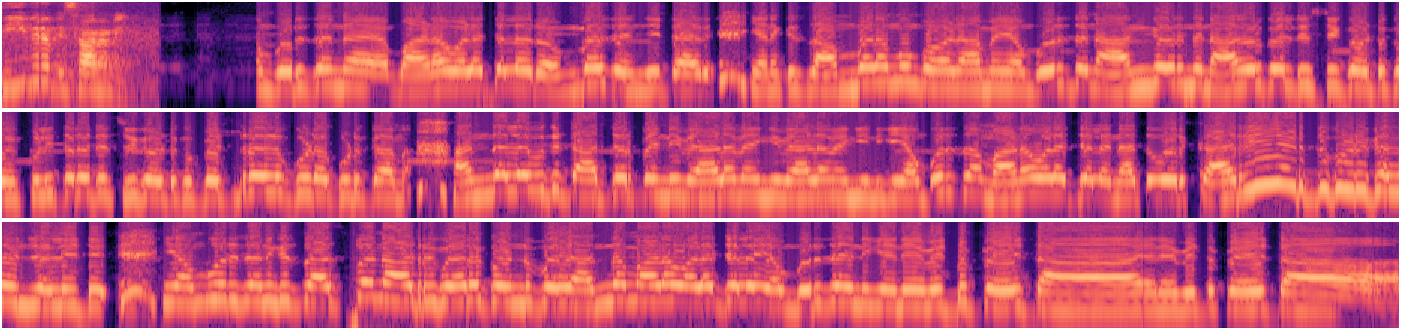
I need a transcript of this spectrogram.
தீவிர விசாரணை. என் புருஷனை மன உளைச்சல ரொம்ப செஞ்சிட்டாரு. எனக்கு சம்பளமும் போடாம என் புருஷன் அங்க இருந்து நாகர்கோவில் டிஸ்ட்ரிக்ட் கோர்ட்டுக்கும் குளித்தர டிஸ்ட்ரிக்ட் கோர்ட்டுக்கும் பெட்ரோல் கூட கொடுக்காம அந்த அளவுக்கு டார்ச்சர் பண்ணி வேலை வாங்கி வேலை வாங்கி இன்னைக்கு என் புருஷன் மன உளைச்சல நேத்து ஒரு கறி எடுத்து கொடுக்கலன்னு சொல்லிட்டு என் புருஷனுக்கு சஸ்பெண்ட் ஆர்டருக்கு வேற கொண்டு போய் அந்த மன உளைச்சல என் புருஷன் இன்னைக்கு என்னை விட்டு போயிட்டான் என்னை விட்டு போயிட்டான்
